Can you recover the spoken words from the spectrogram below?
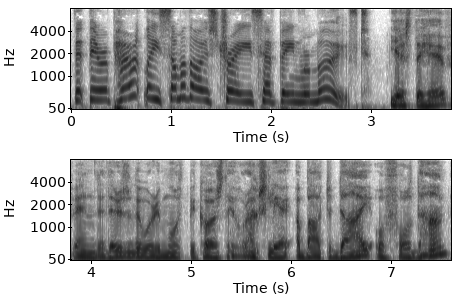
That there apparently some of those trees have been removed. Yes, they have, and the reason they were removed because they were actually about to die or fall down.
